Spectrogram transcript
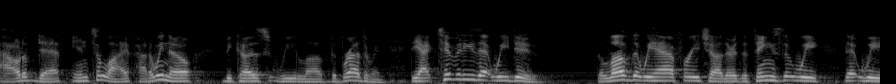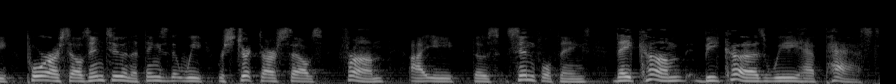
out of death into life. How do we know? Because we love the brethren. The activity that we do, the love that we have for each other, the things that we that we pour ourselves into and the things that we restrict ourselves from, i.e., those sinful things, they come because we have passed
